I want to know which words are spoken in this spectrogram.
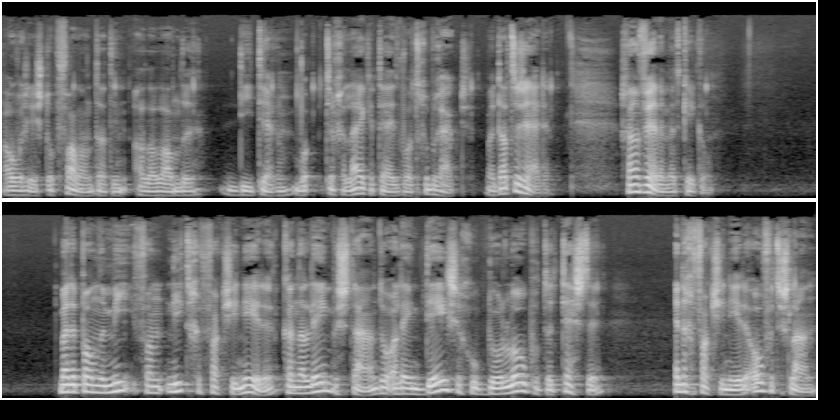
Overigens is het opvallend dat in alle landen die term tegelijkertijd wordt gebruikt. Maar dat tezijde. Gaan verder met kikkel. Maar de pandemie van niet-gevaccineerden kan alleen bestaan door alleen deze groep doorlopend te testen en de gevaccineerden over te slaan.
